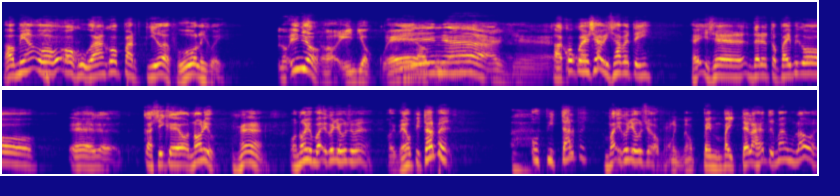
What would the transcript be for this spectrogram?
O, mira, o, o jugaban con partidos de fútbol, güey. Los indios. Los indios. Eh, A coco ese avisaba ti. Eh, y se derecho paipico eh, cacique Honorio. eh. Honorio, va, hoy me hospital, pues. Hospital, pues. Va, digo yo, hoy me pembaité la gente más a un lado.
